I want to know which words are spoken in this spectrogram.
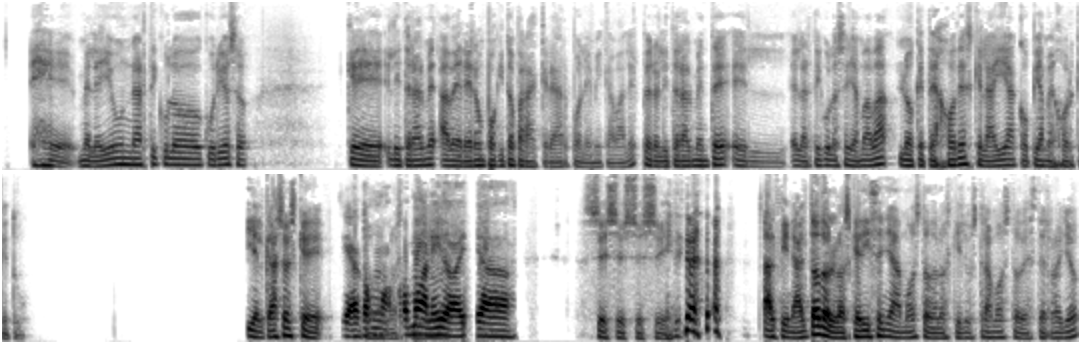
eh, me leí un artículo curioso que literalmente, a ver, era un poquito para crear polémica, ¿vale? Pero literalmente el, el artículo se llamaba Lo que te jodes que la IA copia mejor que tú. Y el caso es que... Tía, ¿cómo, los cómo que- han ido ahí a...? Sí, sí, sí, sí. Al final, todos los que diseñamos, todos los que ilustramos todo este rollo,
